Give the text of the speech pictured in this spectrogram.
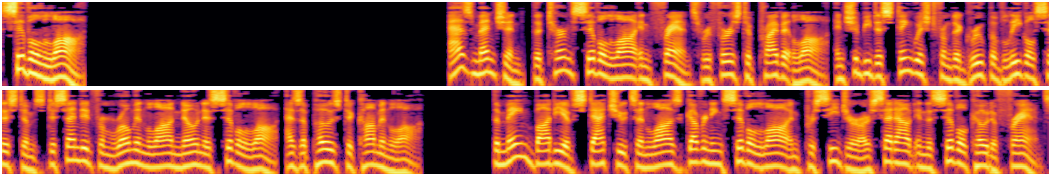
Civil law As mentioned, the term civil law in France refers to private law, and should be distinguished from the group of legal systems descended from Roman law known as civil law, as opposed to common law. The main body of statutes and laws governing civil law and procedure are set out in the Civil Code of France.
